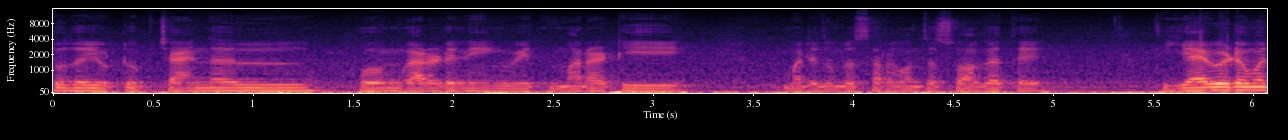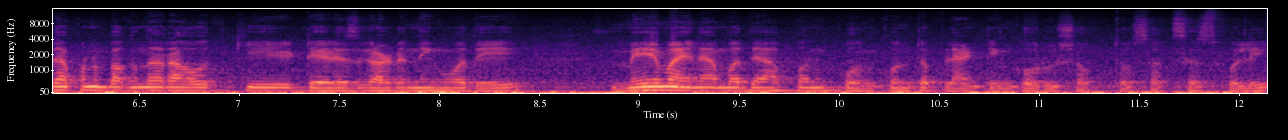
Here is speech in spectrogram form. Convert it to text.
to the YouTube channel home gardening with मराठीमध्ये तुमचं सर्वांचं स्वागत आहे. तर या व्हिडिओमध्ये आपण बघणार आहोत की टेरेस गार्डनिंगमध्ये मे महिन्यामध्ये आपण कोणकोणतं प्लॅन्टिंग करू शकतो सक्सेसफुली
